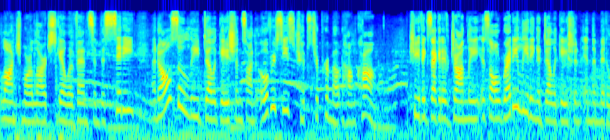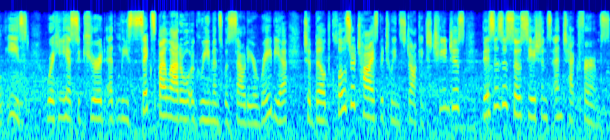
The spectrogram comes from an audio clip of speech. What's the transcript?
launch more large scale events in the city, and also lead delegations on overseas trips to promote Hong Kong. Chief Executive John Lee is already leading a delegation in the Middle East, where he has secured at least six bilateral agreements with Saudi Arabia to build closer ties between stock exchanges, business associations, and tech firms.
